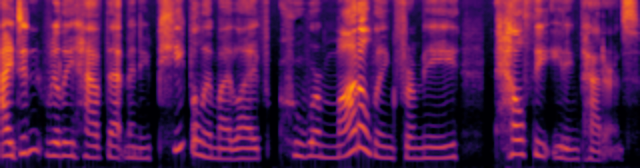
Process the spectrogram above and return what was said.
I didn't really have that many people in my life who were modeling for me healthy eating patterns.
